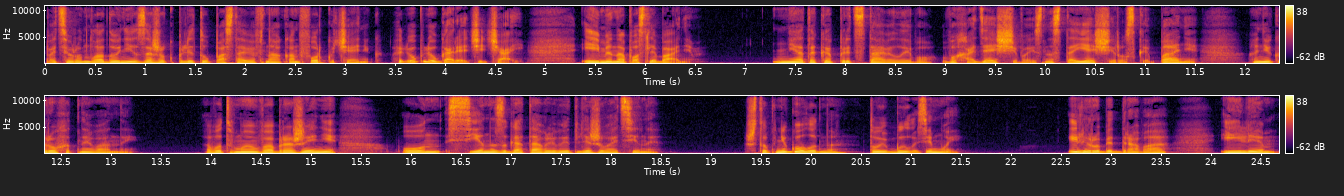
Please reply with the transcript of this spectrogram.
Потер он ладони и зажег плиту, поставив на конфорку чайник. «Люблю горячий чай. Именно после бани». Я так и представила его, выходящего из настоящей русской бани, а не крохотной ванной. А вот в моем воображении он сено заготавливает для животины. Чтоб не голодно, то и было зимой. Или рубит дрова, или...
